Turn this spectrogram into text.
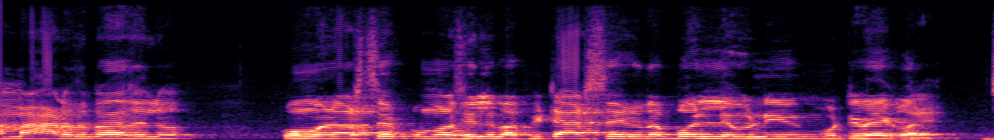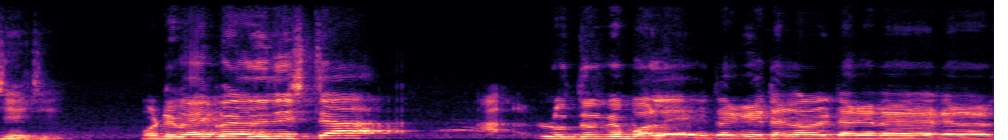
আমার হাঁটুতে ব্যথা ছিল কোমর আসছে কোমর ছিল বা ফিটে আসছে এগুলো বললে উনি মোটিফাই করে জি জি মোটিফাই করে জিনিসটা লোকজনকে বলে এটাকে এটা করো এটাকে এটা এটা করো,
